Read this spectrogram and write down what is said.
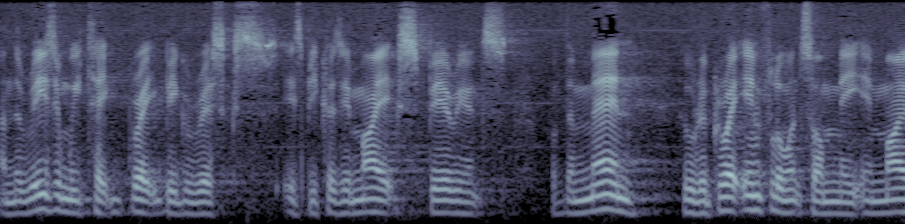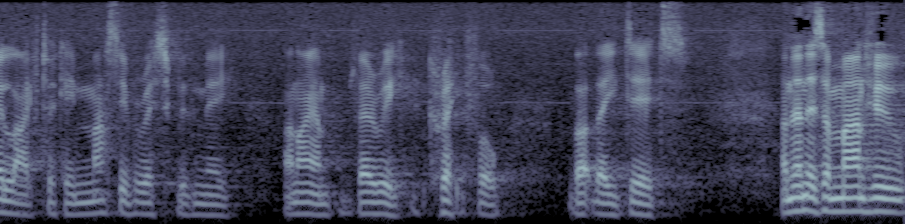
And the reason we take great big risks is because, in my experience, of the men who had a great influence on me in my life took a massive risk with me. And I am very grateful that they did. And then there's a man who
